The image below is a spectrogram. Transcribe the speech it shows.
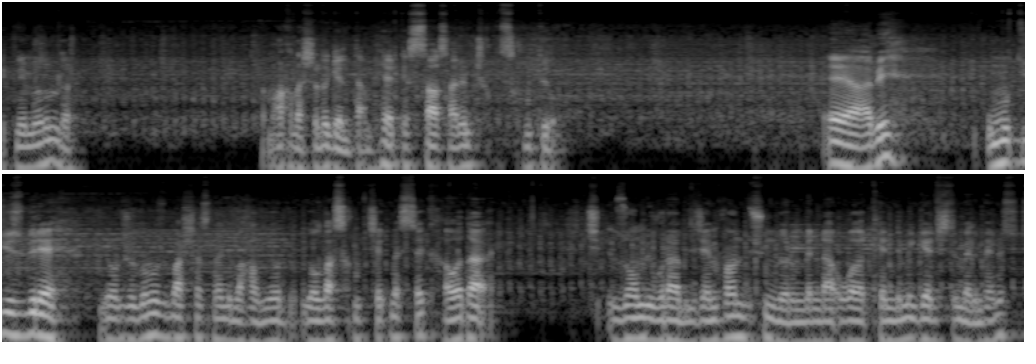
beklemiyordum da. Tamam arkadaşlar da geldi tamam. Herkes sağ salim çıktı sıkıntı yok. E abi. Umut 101'e yolculuğumuz başlasın hadi bakalım Yol- yolda sıkıntı çekmezsek havada hiç zombi vurabileceğimi falan düşünmüyorum. Ben daha o kadar kendimi geliştirmedim henüz.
